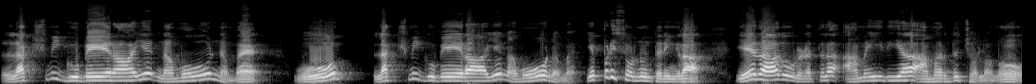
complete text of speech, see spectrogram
லக்ஷ்மி குபேராய நமோ நம. ஓம் லக்ஷ்மி குபேராய நமோ நம. எப்படி சொல்லணும் தெரியுங்களா? ஏதாவது ஒரு இடத்துல அமைதியாக அமர்ந்து சொல்லணும்.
